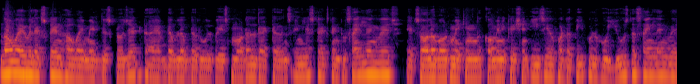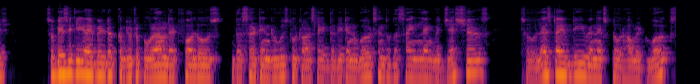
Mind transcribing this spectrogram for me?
Now I will explain how I made this project. I have developed a rule-based model that turns English text into sign language. It's all about making the communication easier for the people who use the sign language. So basically I built a computer program that follows the certain rules to translate the written words into the sign language gestures. So let's dive deep and explore how it works.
